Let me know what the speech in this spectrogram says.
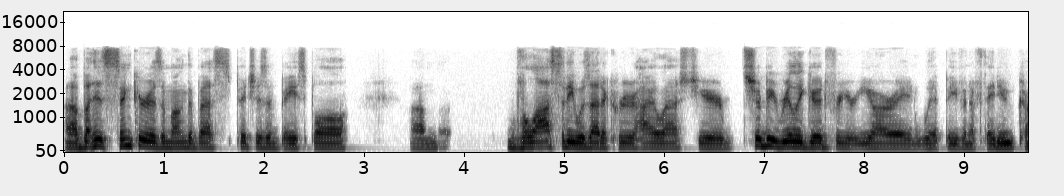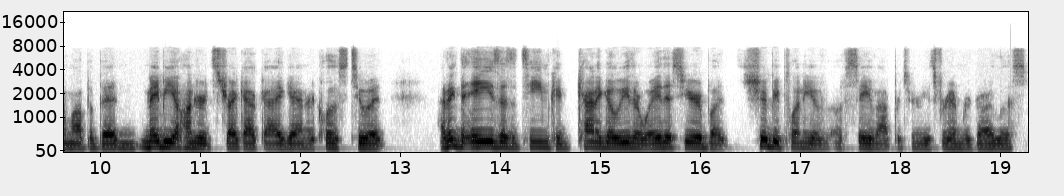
uh, but his sinker is among the best pitches in baseball. Um, velocity was at a career high last year. Should be really good for your ERA and WHIP, even if they do come up a bit. Maybe a hundred strikeout guy again or close to it. I think the A's as a team could kind of go either way this year, but should be plenty of, of save opportunities for him regardless.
